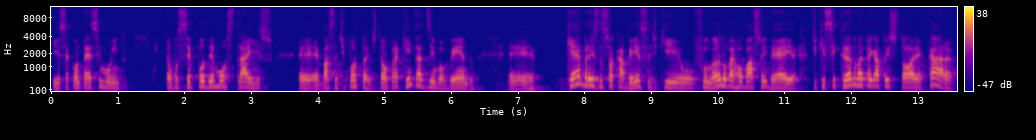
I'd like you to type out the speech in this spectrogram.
E isso acontece muito. Então, você poder mostrar isso é, é bastante importante. Então, para quem está desenvolvendo, é, quebra isso da sua cabeça de que o fulano vai roubar a sua ideia, de que ciclano vai pegar a tua história. Cara,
